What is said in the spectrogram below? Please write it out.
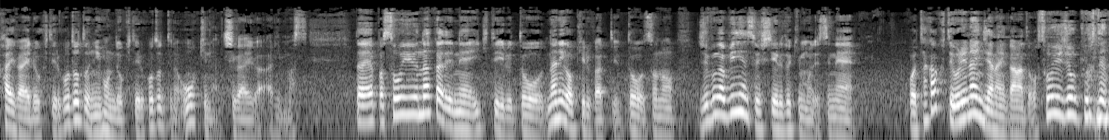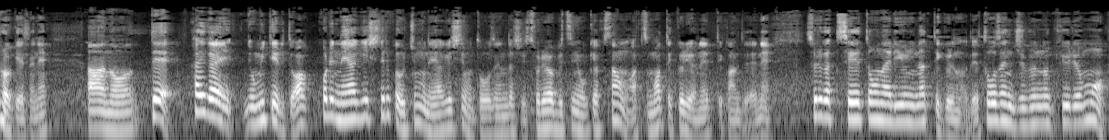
海外で起きていることと日本で起きていることっていうのは大きな違いがあります。だやっぱそういう中でね、生きていると何が起きるかっていうと、その自分がビジネスしている時もですね、これ高くて売れないんじゃないかなとか、そういう状況になるわけですよね。あの、で、海外を見ていると、あ、これ値上げしてるからうちも値上げしても当然だし、それは別にお客さんも集まってくるよねって感じでね、それが正当な理由になってくるので、当然自分の給料も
